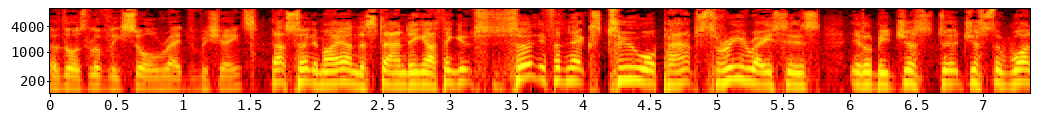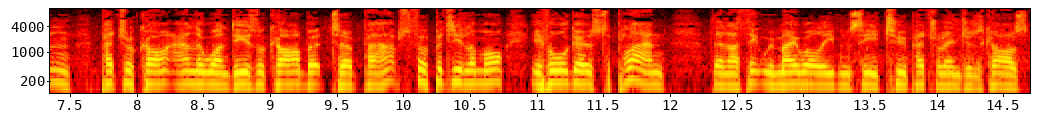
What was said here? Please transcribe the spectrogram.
of those lovely Soul Red machines. That's certainly my understanding. I think it's certainly for the next two or perhaps three races, it'll be just uh, just the one petrol car and the one diesel car. But uh, perhaps for Petit Le Mans, if all goes to plan, then I think we may well even see two petrol engine cars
